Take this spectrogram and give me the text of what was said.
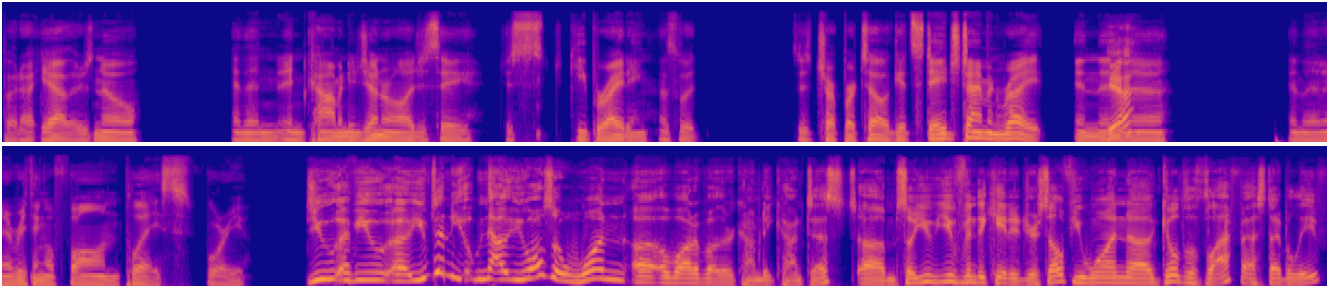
but uh, yeah, there's no. And then in comedy in general, I just say just keep writing. That's what Chuck Bartel. Get stage time and write, and then Yeah. And then everything will fall in place for you. Do you have you uh, you've done you, now? You also won uh, a lot of other comedy contests. Um, so you you've vindicated yourself. You won uh, Gilda's Laugh Fest, I believe.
